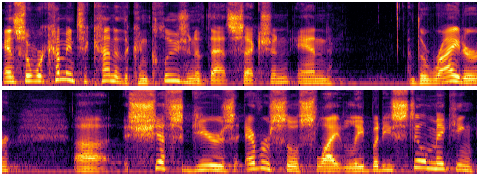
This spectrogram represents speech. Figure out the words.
And so we're coming to kind of the conclusion of that section, and the writer uh, shifts gears ever so slightly, but he's still making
